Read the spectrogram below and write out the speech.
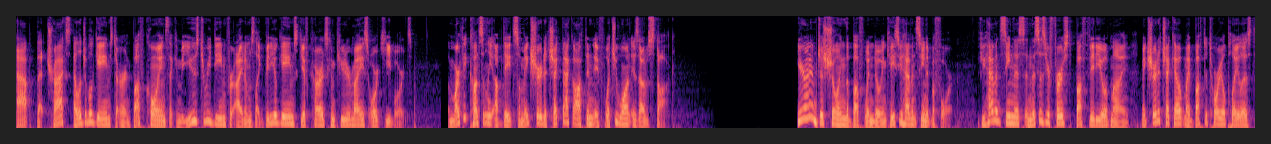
app that tracks eligible games to earn buff coins that can be used to redeem for items like video games, gift cards, computer mice, or keyboards. The market constantly updates, so make sure to check back often if what you want is out of stock. Here I am just showing the buff window in case you haven't seen it before. If you haven't seen this and this is your first buff video of mine, make sure to check out my buff tutorial playlist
